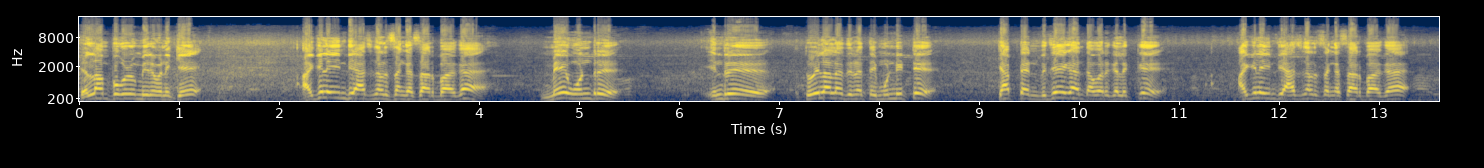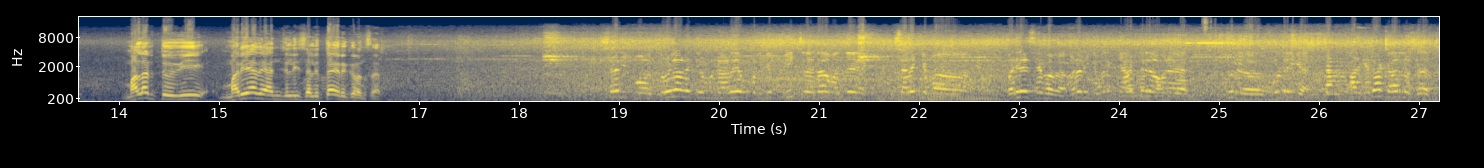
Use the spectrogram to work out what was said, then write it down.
எல்லாம் புகழும் இறைவனுக்கு. அகில இந்திய ஆட்சியாளர் சங்க சார்பாக மே ஒன்று இன்று தொழிலாளர் தினத்தை முன்னிட்டு கேப்டன் விஜயகாந்த் அவர்களுக்கு அகில இந்திய ஆட்சியாளர் சங்க சார்பாக மலர் தூவி மரியாதை அஞ்சலி செலுத்த இருக்கிறோம் சார். சார் இப்போ தொழிலாளர் தினம் முன்னாலே உங்களுக்கு பீச்சில் தான் வந்து சிலைக்கு மரியாதை செய்வாங்க. ஆனால் நீங்கள் வந்து கேப்டன் அவரை கூறு- சொல்றீங்க. அதுக்கு என்ன காரணம் சார்?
